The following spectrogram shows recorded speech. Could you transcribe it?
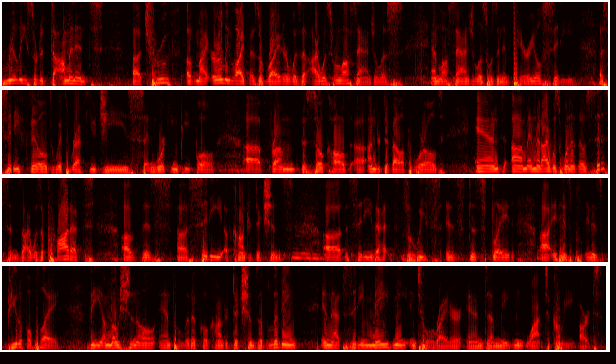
really sort of dominant uh, truth of my early life as a writer was that I was from Los Angeles, and Los Angeles was an imperial city, a city filled with refugees and working people uh, from the so-called uh, underdeveloped world, and um, and that I was one of those citizens. I was a product of this uh, city of contradictions, uh, the city that Luis is displayed uh, in his in his beautiful play. The emotional and political contradictions of living in that city made me into a writer and uh, made me want to create art.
